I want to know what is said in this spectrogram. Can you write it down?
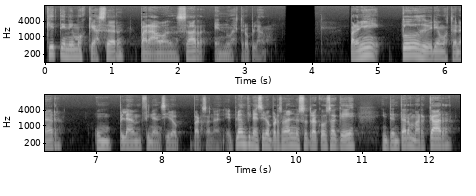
qué tenemos que hacer para avanzar en nuestro plan. Para mí, todos deberíamos tener un plan financiero personal. El plan financiero personal no es otra cosa que intentar marcar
